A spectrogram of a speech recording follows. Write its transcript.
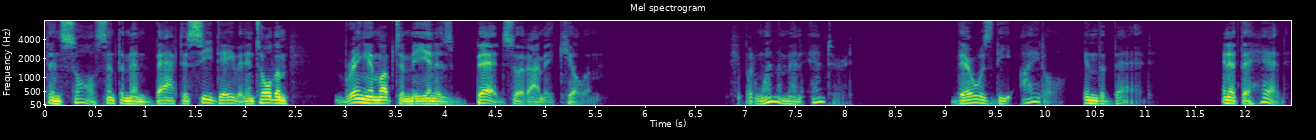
Then saul sent the men back to see david and told them bring him up to me in his bed so that i may kill him. But when the men entered there was the idol in the bed and at the head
